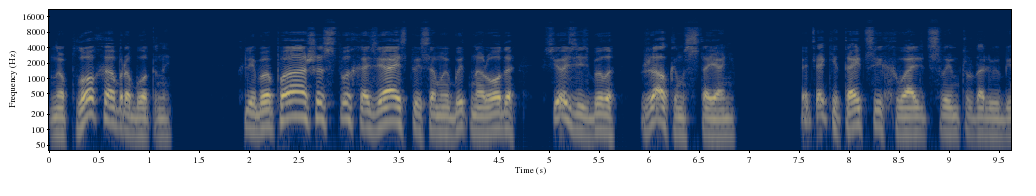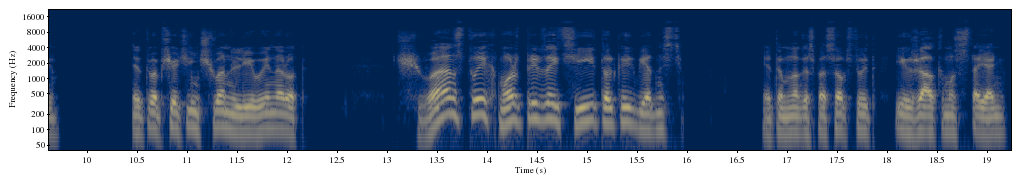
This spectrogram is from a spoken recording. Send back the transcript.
но плохо обработанной. Хлебопашество, хозяйство и самый быт народа — все здесь было в жалком состоянии, хотя китайцы их хвалят своим трудолюбием. Это вообще очень чванливый народ. Чванство их может превзойти только их бедность. Это много способствует их жалкому состоянию.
